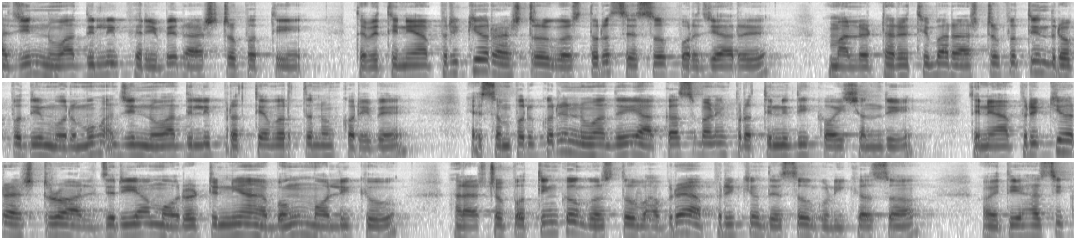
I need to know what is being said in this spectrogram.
ଆଜି ନୂଆଦିଲ୍ଲୀ ଫେରିବେ ରାଷ୍ଟ୍ରପତି। ତେବେ ତିନି ଆଫ୍ରିକୀୟ ରାଷ୍ଟ୍ର ଗସ୍ତର ଶେଷ ପର୍ଯ୍ୟାୟରେ ମାଲେଠାରେ ଥିବା ରାଷ୍ଟ୍ରପତି ଦ୍ରୌପଦୀ ମୁର୍ମୁ ଆଜି ନୂଆଦିଲ୍ଲୀ ପ୍ରତ୍ୟାବର୍ତ୍ତନ କରିବେ। ଏ ସମ୍ପର୍କରେ ନୂଆଦିଲ୍ଲୀ ଆକାଶବାଣୀ ପ୍ରତିନିଧି କହିଛନ୍ତି ତିନି ଆଫ୍ରିକୀୟ ରାଷ୍ଟ୍ର ଆଲଜେରିଆ ମୌରିଟାନିଆ ଏବଂ ମଲିକୁ ରାଷ୍ଟ୍ରପତିଙ୍କ ଗସ୍ତ ଭାବରେ ଆଫ୍ରିକୀୟ ଦେଶଗୁଡ଼ିକ ସହ ଐତିହାସିକ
